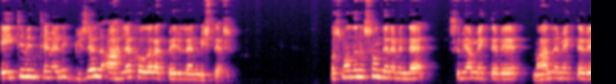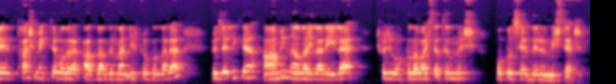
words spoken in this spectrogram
eğitimin temeli güzel ahlak olarak belirlenmiştir. Osmanlı'nın son döneminde Sıbyan Mektebi, Mahalle Mektebi, Taş Mektep olarak adlandırılan ilkokullara özellikle amin alayları ile çocuk okula başlatılmış, okul sevdirilmiştir.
